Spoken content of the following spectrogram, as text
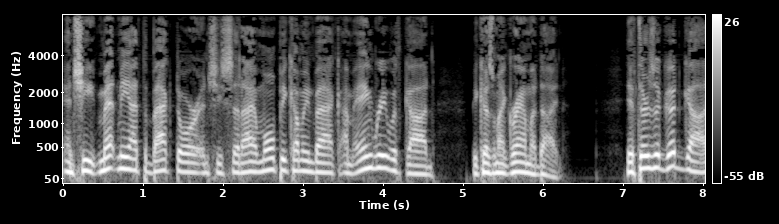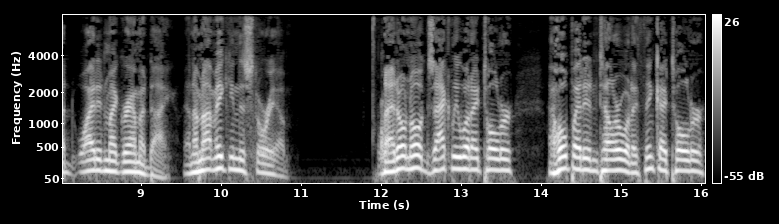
And she met me at the back door and she said, I won't be coming back. I'm angry with God because my grandma died. If there's a good God, why did my grandma die? And I'm not making this story up. And I don't know exactly what I told her. I hope I didn't tell her what I think I told her.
